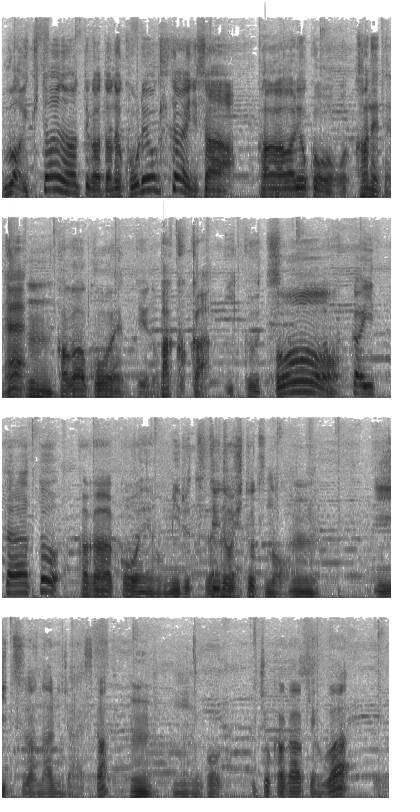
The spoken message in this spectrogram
うわ行きたいなって方ねこれを機会にさ香川旅行を兼ねてね、うん香川公園っていうのバックか行くっつバックか行った後、香川公園を見るツアー。っていうのも一つのうん。いいツアーになるんじゃないですか、うん。うん、一応香川県は、えー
